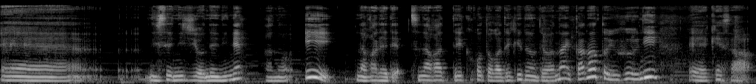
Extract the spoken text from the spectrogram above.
えー、2024年にねあのいい流れでつながっていくことができるのではないかなというふうに、えー、今朝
